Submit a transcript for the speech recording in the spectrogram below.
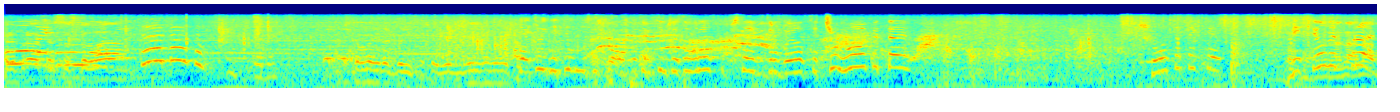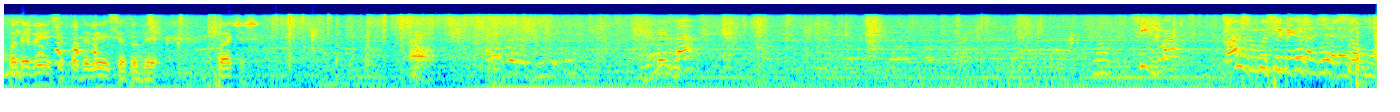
прибрати зі стола. Так, так, так. Я сьогодні сьогодні спала, потім сім часов раз пішла і відробилася. Чого питаю? Що це таке? Веселий На, на, на, праздник. подивися, подивися туди. Бачиш? Ти за? Всіх благ. Вашому сімейству всьому.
